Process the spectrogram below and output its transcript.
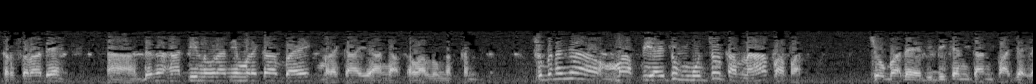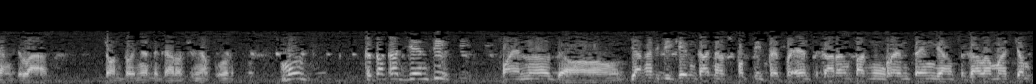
terserah deh. Nah, dengan hati nurani mereka baik, mereka ya nggak selalu neken. Sebenarnya mafia itu muncul karena apa Pak? Coba deh dibikinkan pajak yang jelas. Contohnya negara Singapura. Mau kita kajian final dong. Jangan dibikinkan yang seperti PPN sekarang tanggung renteng yang segala macam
